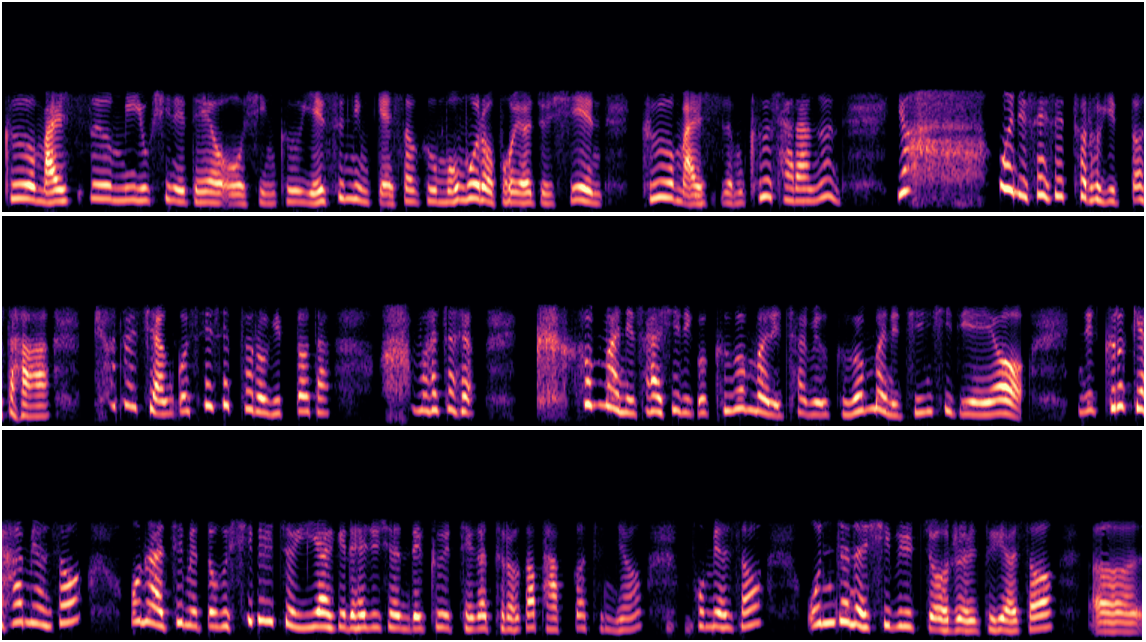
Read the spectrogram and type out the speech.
그 말씀이 육신이 되어 오신 그 예수님께서 그 몸으로 보여주신 그 말씀 그 사랑은 영원히 새새토록 있도다. 편하지 않고 새새토록 있도다. 아, 맞아요. 그것만이 사실이고 그것만이 참이고 그것만이 진실이에요. 이제 그렇게 하면서 오늘 아침에 또 그 11조 이야기를 해주셨는데 그 제가 들어가 봤거든요. 보면서 온전한 11조를 들여서 어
